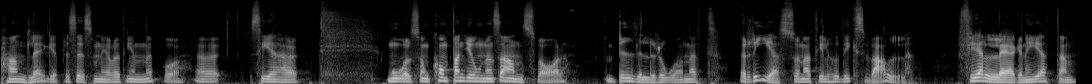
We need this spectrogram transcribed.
handlägger, precis som ni har varit inne på. Jag ser här mål som kompanjonens ansvar, bilrånet, resorna till Hudiksvall, fjällägenheten,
